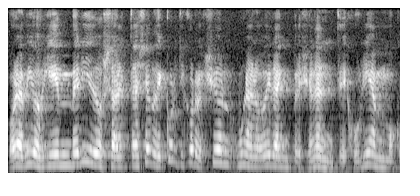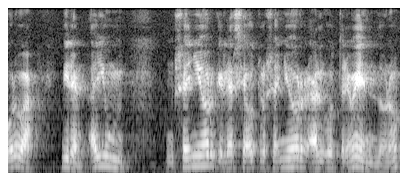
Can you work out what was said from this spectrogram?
Hola amigos, bienvenidos al taller de corte y corrección, una novela impresionante, Julián Mocoroa. Miren, hay un, señor que le hace a otro señor algo tremendo, ¿no?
